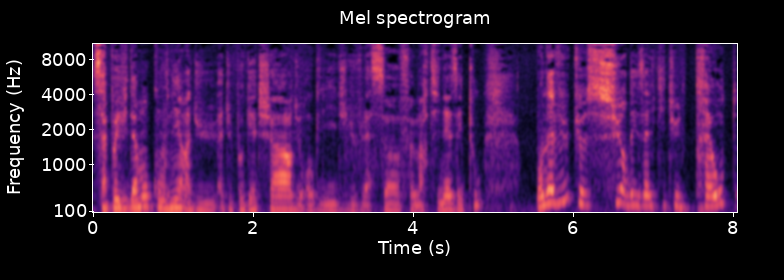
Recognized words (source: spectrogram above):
Ça peut évidemment convenir à du, à du du Roglic, du Vlasov, Martinez et tout. On a vu que sur des altitudes très hautes,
